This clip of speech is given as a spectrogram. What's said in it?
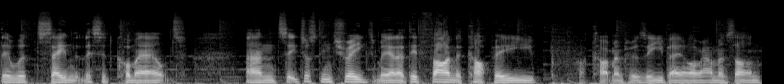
they were saying that this had come out and it just intrigued me and I did find a copy, I can't remember if it was eBay or Amazon,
